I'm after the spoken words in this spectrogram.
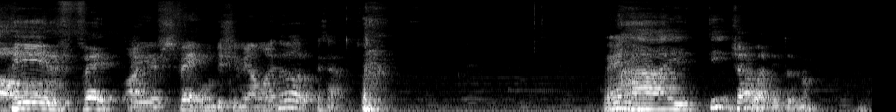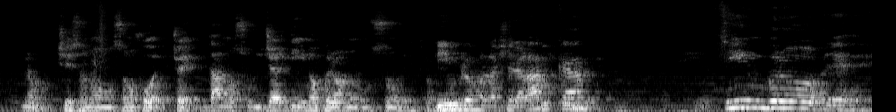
Oh. Perfetto. Perfetto. 11.000 monete d'oro. Esatto. bene Ah, il ti- ce la guardi intorno? No. ci sono, sono fuori cioè danno sul giardino però non sono dentro Timbro con la ceralacca. il timbro vedete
